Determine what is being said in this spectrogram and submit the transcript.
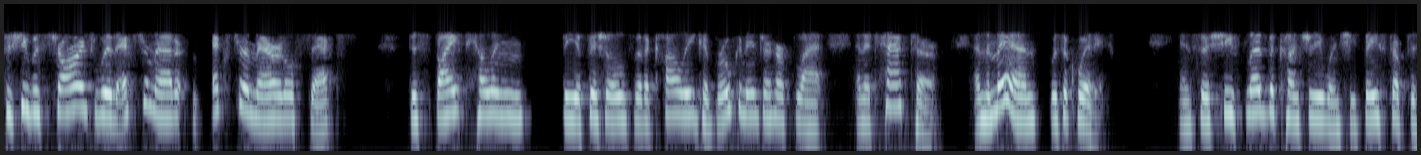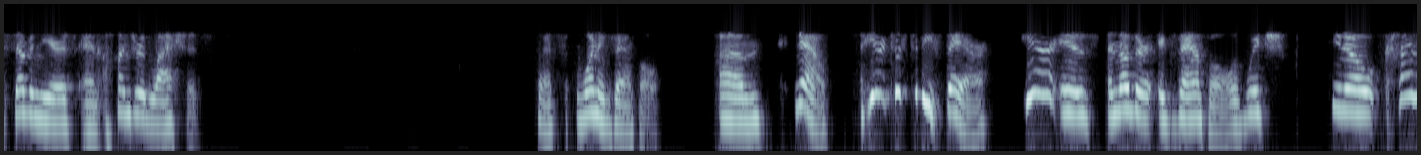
so she was charged with extramarital sex despite telling the officials that a colleague had broken into her flat and attacked her, and the man was acquitted. And so she fled the country when she faced up to seven years and a hundred lashes. That's one example. Um, now, here, just to be fair, here is another example which, you know, kind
